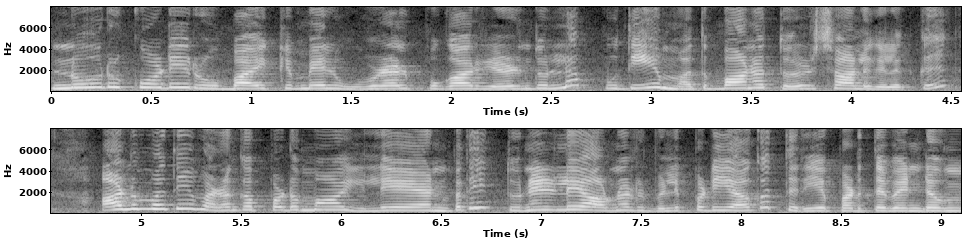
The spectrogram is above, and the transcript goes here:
நூறு கோடி ரூபாய்க்கு மேல் ஊழல் புகார் எழுந்துள்ள புதிய மதுபான தொழிற்சாலைகளுக்கு அனுமதி வழங்கப்படுமா இல்லையா என்பதை துணைநிலை ஆளுநர் வெளிப்படையாக தெரியப்படுத்த வேண்டும்.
